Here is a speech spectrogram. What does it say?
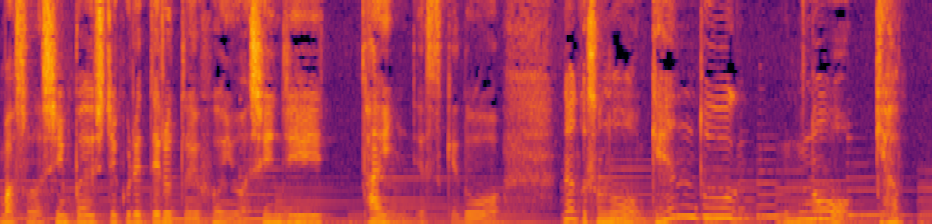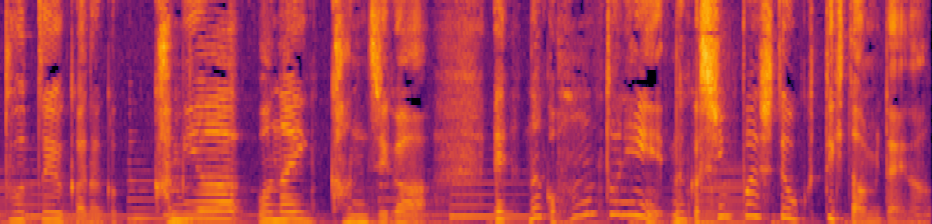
まあ、その心配をしてくれてるというふうには信じてたいんですけどなんかその言動のギャップというかなんか噛み合わない感じがえなんか本当になんか心配して送ってきたみたいな。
